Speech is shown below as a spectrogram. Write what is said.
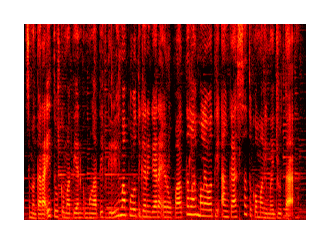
Sementara itu, kematian kumulatif di 53 negara Eropa telah melewati angka 1,5 juta.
